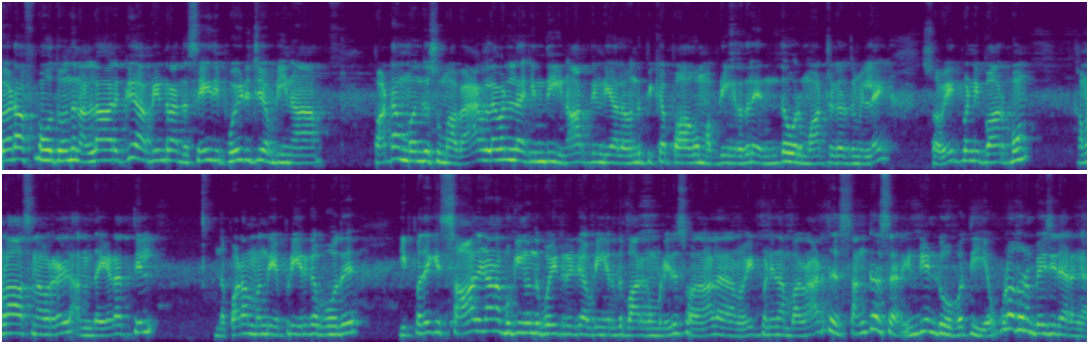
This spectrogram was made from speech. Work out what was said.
வேர்ட் ஆஃப் மவுத் வந்து நல்லா இருக்குது அப்படின்ற அந்த செய்தி போயிடுச்சு அப்படின்னா படம் வந்து சும்மா வேறு லெவலில் ஹிந்தி நார்த் இந்தியாவில் வந்து பிக்கப் ஆகும் அப்படிங்கிறதுல எந்த ஒரு மாற்று கருத்தும் இல்லை. ஸோ வெயிட் பண்ணி பார்ப்போம். கமலஹாசன் அவர்கள் அந்த இடத்தில் இந்த படம் வந்து எப்படி இருக்க போகுது? இப்போதைக்கு சாலிடான புக்கிங் வந்து போயிட்டுருக்கு அப்படிங்கிறது பார்க்க முடியுது. ஸோ அதனால் நம்ம வெயிட் பண்ணி தான் பார்க்கலாம் அடுத்து சங்கர் சார் இந்தியன் டூவை பற்றி எவ்வளோ தூரம் பேசிட்டாருங்க?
